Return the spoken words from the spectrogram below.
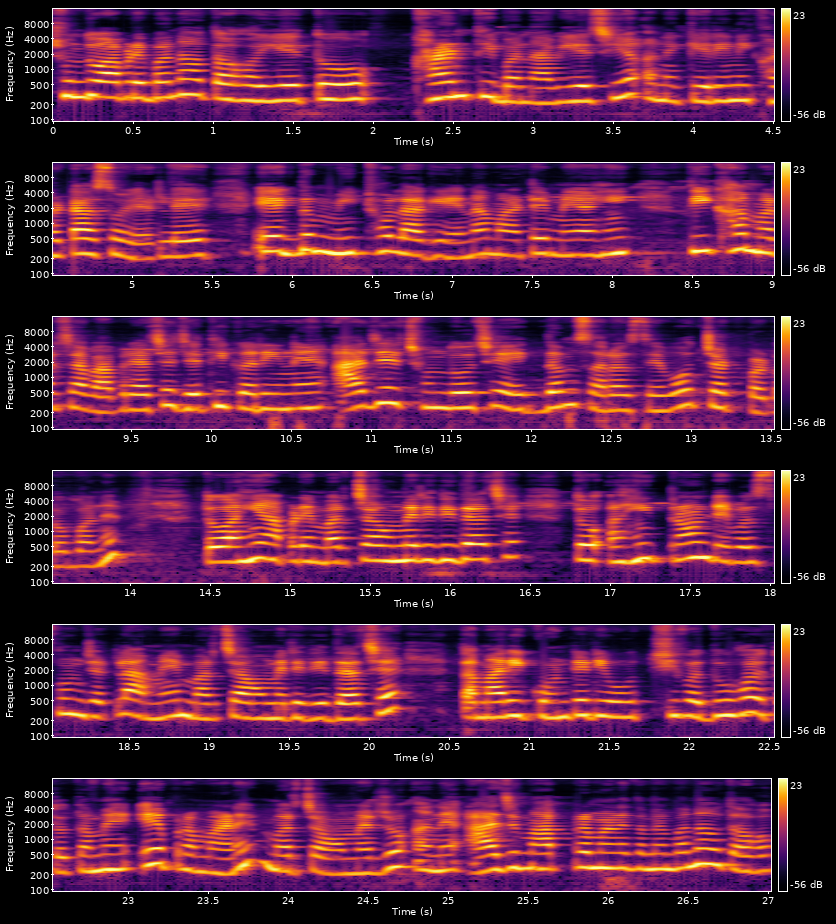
છુંદો આપણે બનાવતા હોઈએ તો ખાંડથી બનાવીએ છીએ અને કેરીની ખટાશ હોય એટલે એ એકદમ મીઠો લાગે. એના માટે મેં અહીં તીખા મરચાં વાપર્યા છે, જેથી કરીને આ જે છુંદો છે એકદમ સરસ એવો ચટપટો બને. તો અહીં આપણે મરચાં ઉમેરી દીધા છે. તો અહીં ત્રણ ટેબલ સ્પૂન જેટલા મેં મરચાં ઉમેરી દીધા છે. તમારી ક્વોન્ટિટી ઓછી વધુ હોય તો તમે એ પ્રમાણે મરચાં ઉમેરજો. અને આ જ માપ પ્રમાણે તમે બનાવતા હો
